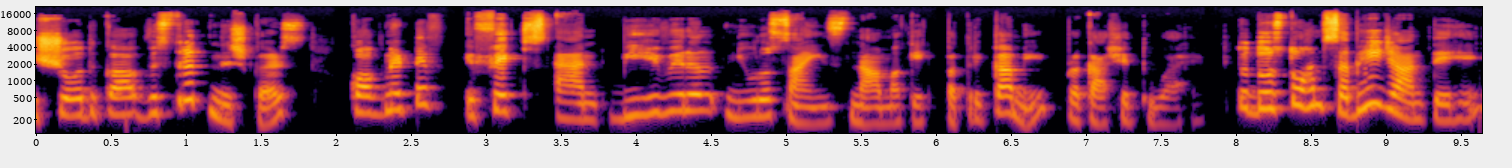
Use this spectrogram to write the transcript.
इस शोध का विस्तृत निष्कर्ष Cognitive Effects and Behavioural Neuroscience नामक एक पत्रिका में प्रकाशित हुआ है। तो दोस्तों, हम सभी जानते हैं,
